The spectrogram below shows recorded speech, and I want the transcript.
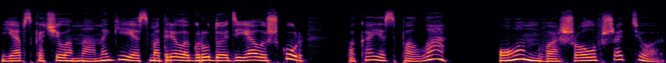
Я вскочила на ноги и осмотрела груду одеял и шкур. Пока я спала, он вошел в шатер,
